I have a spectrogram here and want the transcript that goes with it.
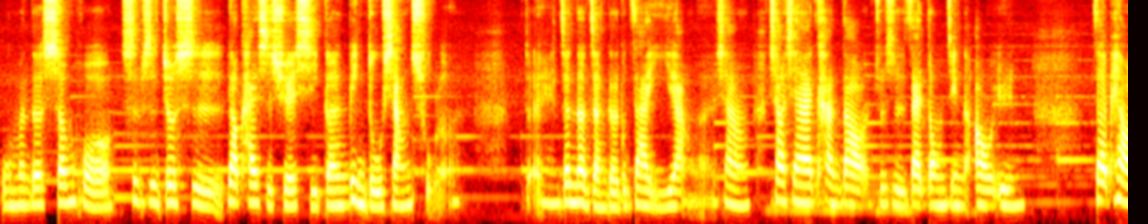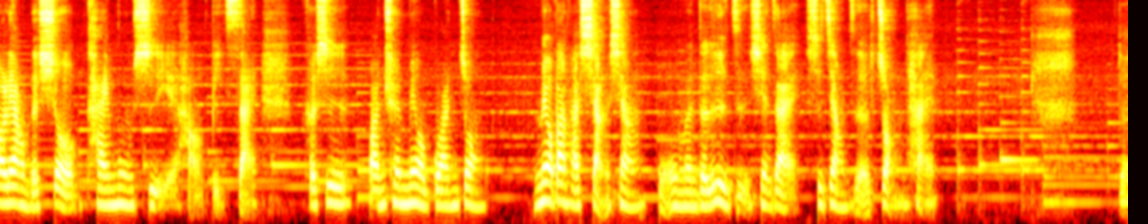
我们的生活是不是就是要开始学习跟病毒相处了？对，真的整个不再一样了。像像现在看到就是在东京的奥运，再漂亮的秀开幕式也好比赛，可是完全没有观众。没有办法想象我们的日子现在是这样子的状态，对，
